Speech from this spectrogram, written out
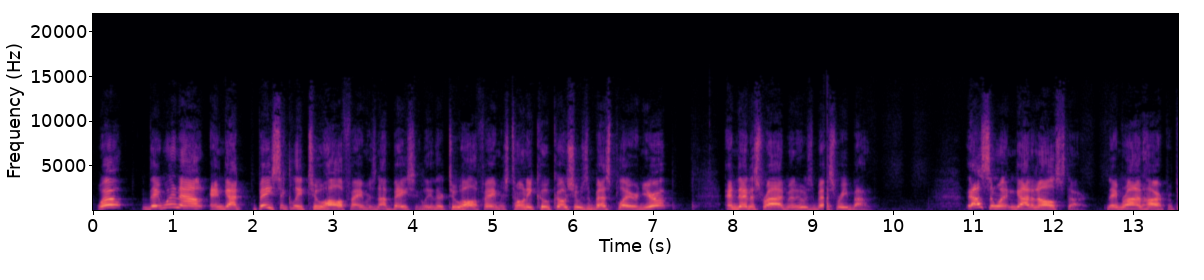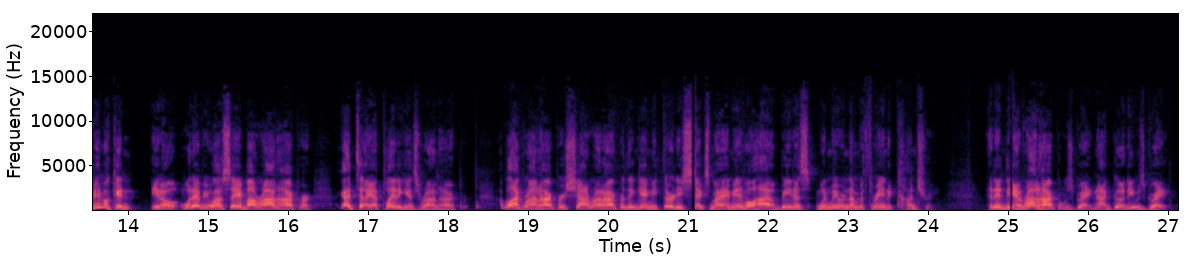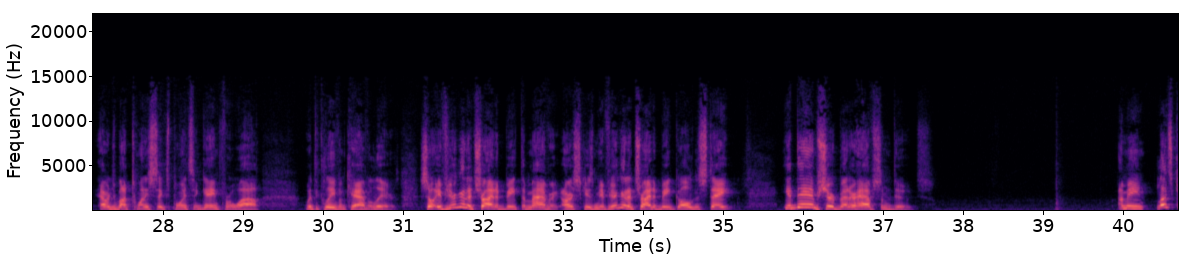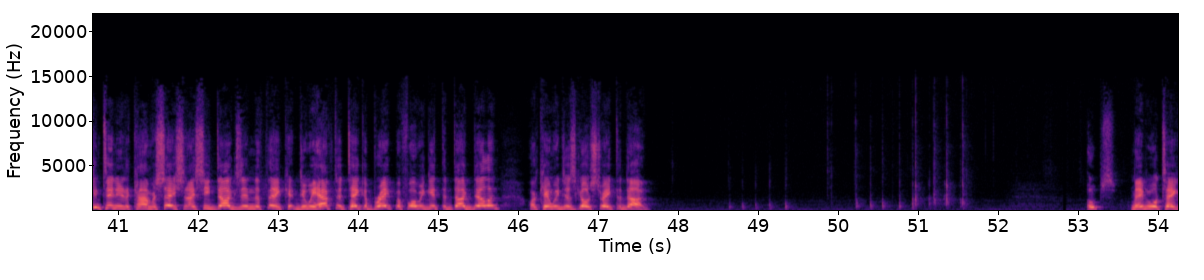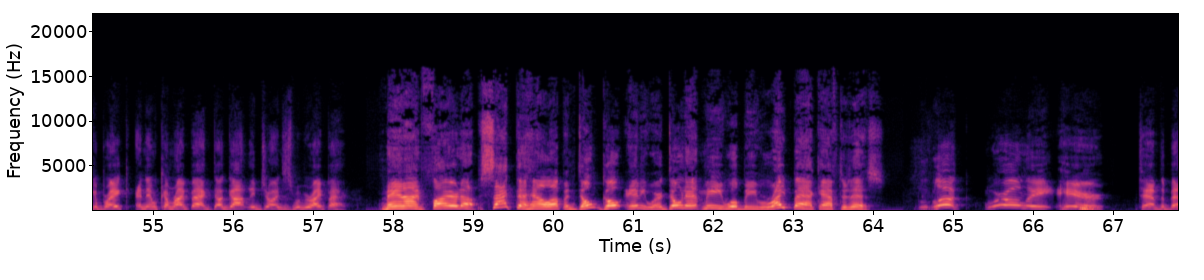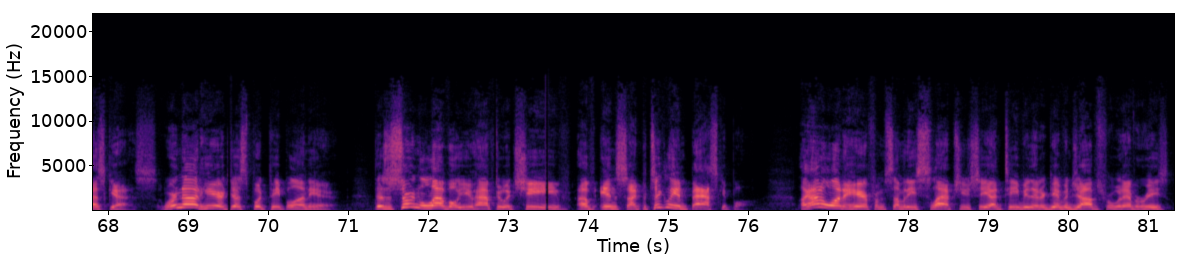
Well, they went out and got basically two Hall of Famers. Not basically, they're two Hall of Famers. Toni Kukoc, who was the best player in Europe, and Dennis Rodman, who's the best rebounder. They also went and got an all star named Ron Harper. People can, you know, whatever you want to say about Ron Harper, I got to tell you, I played against Ron Harper. I blocked Ron Harper's shot. Ron Harper then gave me 36. Miami of Ohio beat us when we were number three in the country at Indiana. Ron Harper was great, not good. He was great. Averaged about 26 points a game for a while with the Cleveland Cavaliers. So if you're going to try to beat the Maverick, or excuse me, if you're going to try to beat Golden State, you damn sure better have some dudes. I mean, let's continue the conversation. I see Doug's in the thing. Do we have to take a break before we get to Doug Dillon, or can we just go straight to Doug? Oops. Maybe we'll take a break and then we'll come right back. Doug Gottlieb joins us. We'll be right back. Man, I'm fired up. Sack the hell up and don't go anywhere. Don't at me. We'll be right back after this. Look, we're only here to have the best guess. We're not here just to put people on the air. There's a certain level you have to achieve of insight, particularly in basketball. Like, I don't want to hear from some of these slaps you see on TV that are given jobs for whatever reason.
